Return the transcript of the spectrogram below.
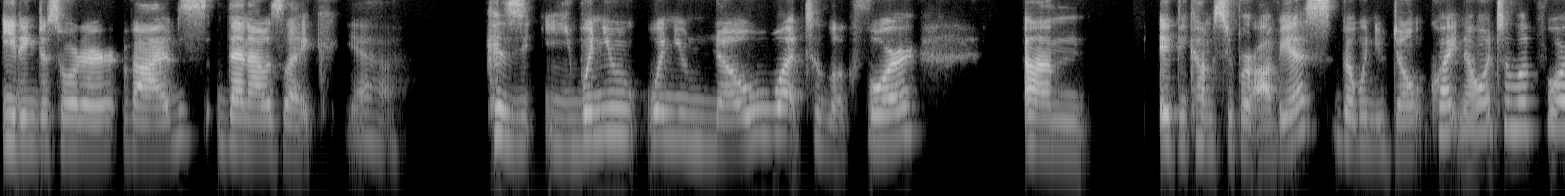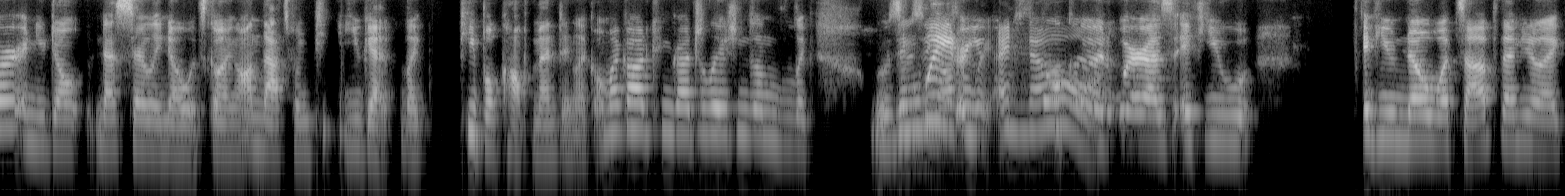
eating disorder vibes, then I was like, yeah. because when you when you know what to look for um it becomes super obvious but when you don't quite know what to look for and you don't necessarily know what's going on that's when pe- you get like people complimenting like oh my god congratulations on like losing, Losing weight or you. I look so know. good whereas if you if you know what's up then you're like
